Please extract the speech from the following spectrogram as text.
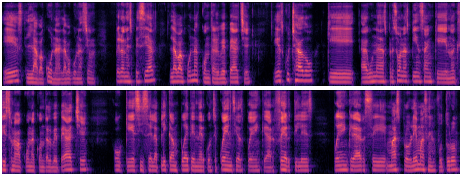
Es la vacuna, la vacunación. Pero en especial la vacuna contra el VPH. He escuchado que algunas personas piensan que no existe una vacuna contra el VPH o que si se le aplican puede tener consecuencias, pueden quedar fértiles pueden crearse más problemas en el futuro,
